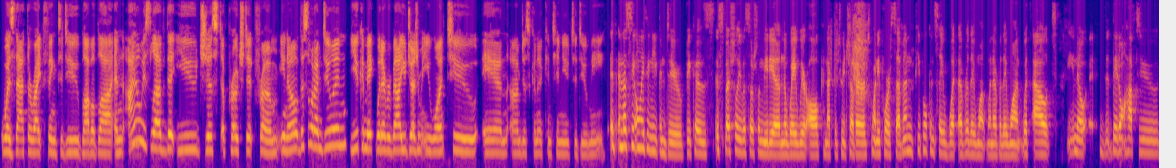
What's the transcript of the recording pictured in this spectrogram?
was that the right thing to do, blah, blah, blah. And I mm. always loved that you just approached it from, you know, this is what I'm doing. You can make whatever value judgment you want to. And I'm just going to continue to do me. And that's the only thing you can do because especially with social media and the way we're all connected to each other 24 seven, people can say what whatever they want whenever they want without you know they don't have to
